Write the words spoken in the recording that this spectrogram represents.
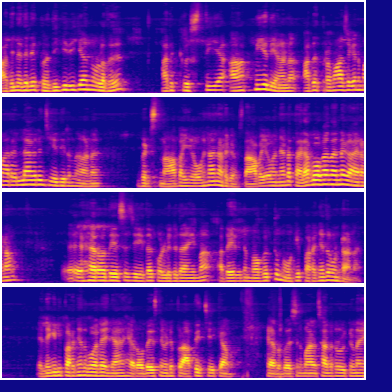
അതിനെതിരെ പ്രതികരിക്കുക എന്നുള്ളത് അത് ക്രിസ്തീയ ആത്മീയതയാണ്. അത് പ്രവാചകന്മാരെല്ലാവരും ചെയ്തിരുന്നതാണ്. ഇവൻ സ്നാപയോഹനാനടക്കം സ്നാപയോഹനാന്റെ തല പോകാൻ തന്നെ കാരണം ഹെറോദേസ് ചെയ്ത കൊള്ളുരുതായ്മ അദ്ദേഹത്തിന്റെ മുഖത്ത് നോക്കി പറഞ്ഞതുകൊണ്ടാണ്. അല്ലെങ്കിൽ ഈ പറഞ്ഞതുപോലെ ഞാൻ ഹെറോദേസിന് വേണ്ടി പ്രാർത്ഥിച്ചേക്കാം. ഹെറോദേസിന് മനസ്സാന്തരം കൊടുക്കണേ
